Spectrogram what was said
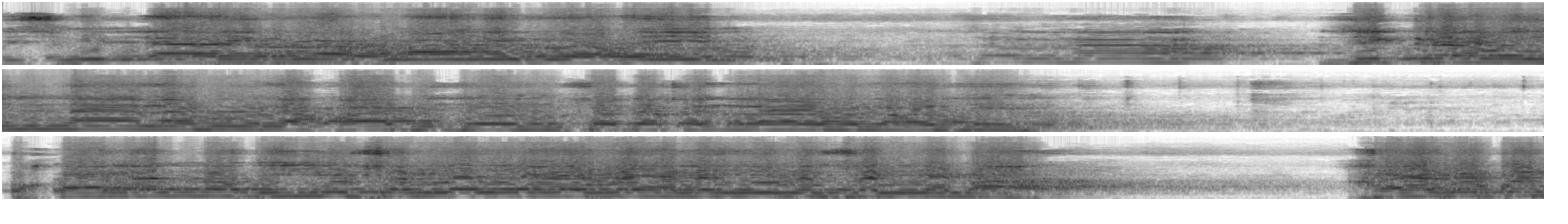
بسم الله الرحمن الرحيم. نزلنا ذكر وإنا له لحافظون. صدق الله العظيم. وقال النبي صلى الله عليه وسلم خيركم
